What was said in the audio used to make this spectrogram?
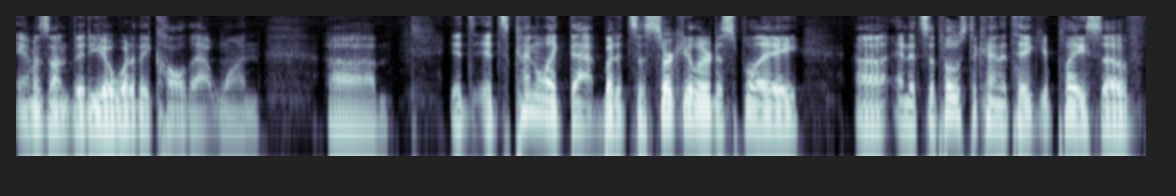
Amazon Video. What do they call that one? Um, it's it's kind of like that, but it's a circular display, uh, and it's supposed to kind of take your place of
